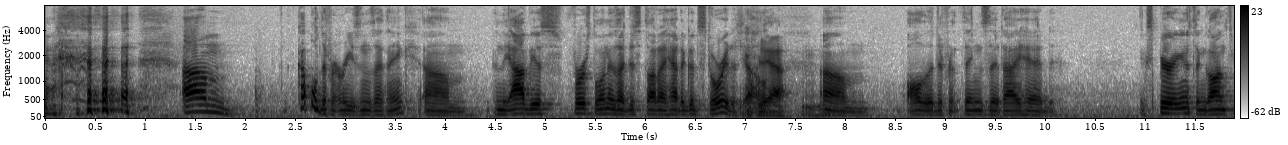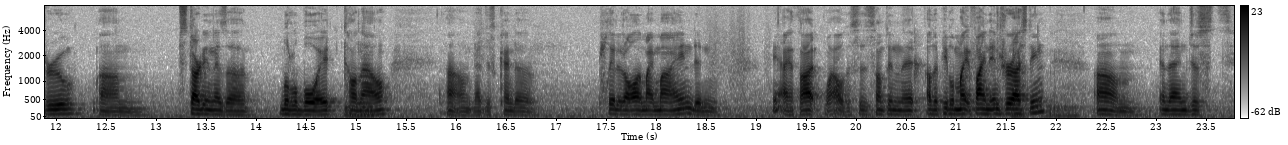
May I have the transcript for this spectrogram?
um, a couple different reasons, I think. Um, and the obvious first one is I just thought I had a good story to tell. Yeah. Mm-hmm. Um, all the different things that I had experienced and gone through, um, starting as a little boy till mm-hmm. now. Um, I just kind of played it all in my mind, and yeah, I thought, wow, this is something that other people might find interesting. Mm-hmm. Um, and then just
